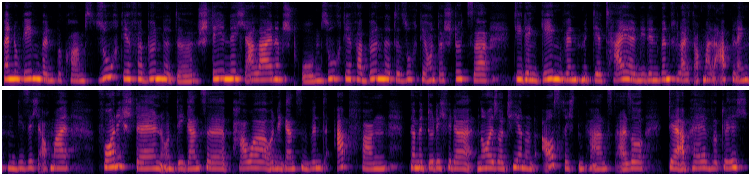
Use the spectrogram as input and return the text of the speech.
wenn du Gegenwind bekommst, such dir Verbündete, steh nicht allein im Strom, such dir Verbündete, such dir Unterstützer, die den Gegenwind mit dir teilen, die den Wind vielleicht auch mal ablenken, die sich auch mal vor dich stellen und die ganze Power und den ganzen Wind abfangen, damit du dich wieder neu sortieren und ausrichten kannst. Also der Appell wirklich,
